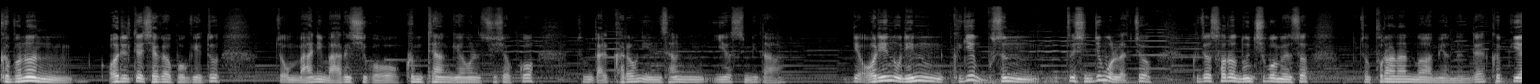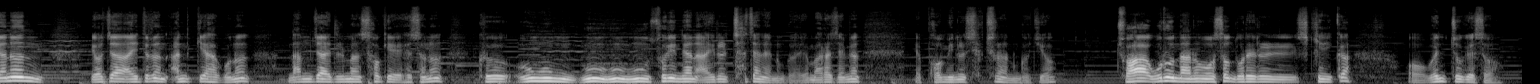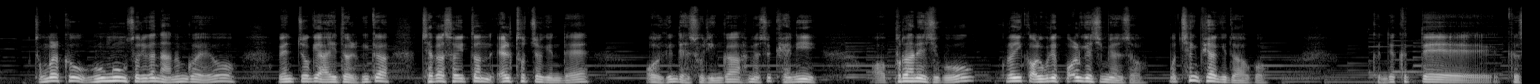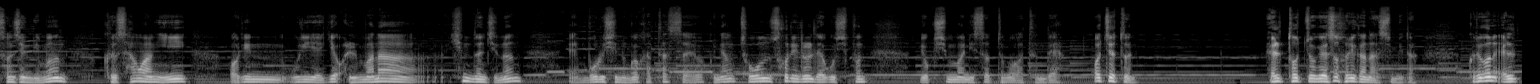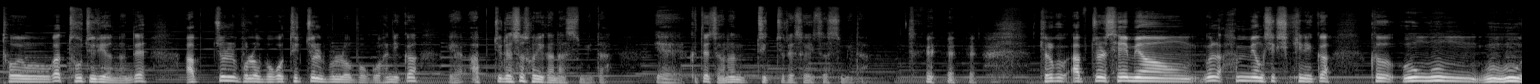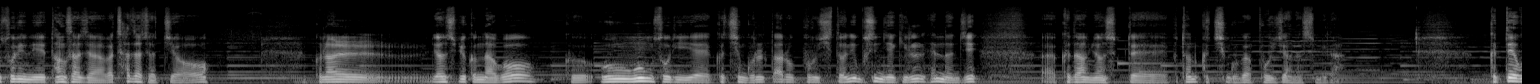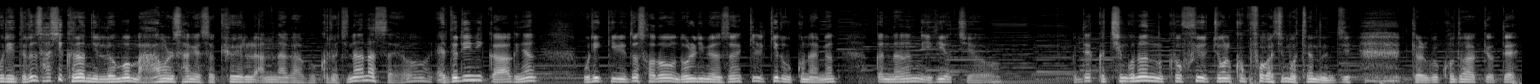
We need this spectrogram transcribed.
그분은 어릴 때 제가 보기에도 좀 많이 마르시고 금태 안경을 쓰셨고 좀 날카로운 인상이었습니다. 어린 우리는 그게 무슨 뜻인지 몰랐죠. 그저 서로 눈치 보면서 좀 불안한 마음이었는데 급기야는 여자 아이들은 앉게 하고는 남자 아이들만 서게 해서는 그 웅웅 우웅우 소리 낸 아이를 찾아내는 거예요. 말하자면 범인을 색출하는 거죠. 좌우로 나누어서 노래를 시키니까 어, 왼쪽에서 정말 그 웅웅 소리가 나는 거예요. 왼쪽의 아이들. 그러니까 제가 서 있던 엘토 쪽인데 어, 이게 내 소리인가 하면서 괜히 어, 불안해지고 그러니까 얼굴이 뻘개지면서 뭐 창피하기도 하고 근데 그때 그 선생님은 그 상황이 어린 우리에게 얼마나 힘든지는 예, 모르시는 것 같았어요. 그냥 좋은 소리를 내고 싶은 욕심만 있었던 것 같은데 어쨌든 엘토 쪽에서 소리가 났습니다. 그리고는 엘토가 두 줄이었는데 앞줄 불러보고 뒷줄 불러보고 하니까 예, 앞줄에서 소리가 났습니다. 예, 그때 저는 뒷줄에 서 있었습니다. 결국 앞줄 세 명을 한 명씩 시키니까 그 웅웅 우우 소리 당사자가 찾아졌죠. 그날 연습이 끝나고 그 웅웅 소리에 그 친구를 따로 부르시더니 무슨 얘기를 했는지 아, 그 다음 연습 때부터는 그 친구가 보이지 않았습니다. 그때 우리들은 사실 그런 일로 뭐 마음을 상해서 교회를 안 나가고 그러진 않았어요. 애들이니까 그냥 우리끼리도 서로 놀리면서 낄낄 웃고 나면 끝나는 일이었죠. 근데 그 친구는 그 후유증을 극복하지 못했는지 결국 고등학교 때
